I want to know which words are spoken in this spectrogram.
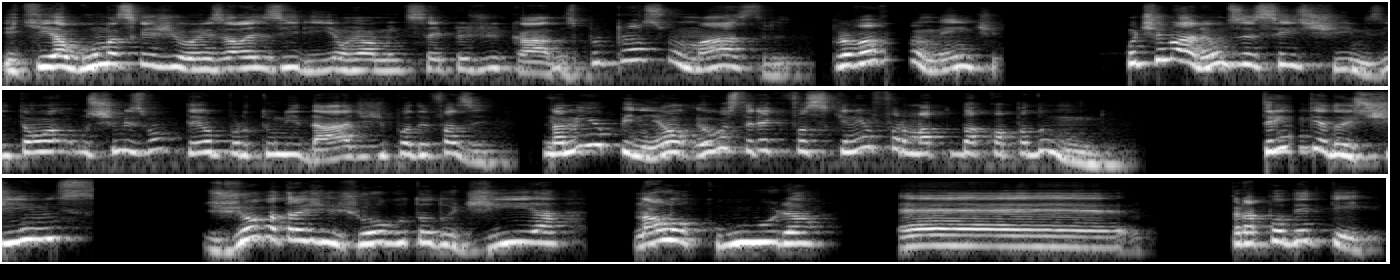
e que algumas regiões elas iriam realmente sair prejudicadas. Para o próximo Master, provavelmente continuarão 16 times, então os times vão ter oportunidade de poder fazer. Na minha opinião, eu gostaria que fosse que nem o formato da Copa do Mundo. 32 times, jogo atrás de jogo todo dia, na loucura, é... para poder ter.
